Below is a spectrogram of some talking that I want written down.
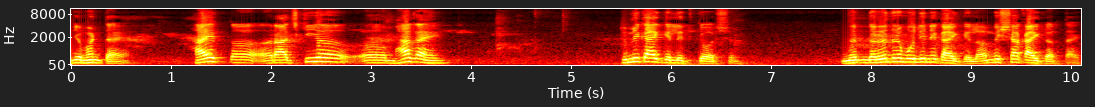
जे म्हणताय हा एक राजकीय भाग आहे. तुम्ही काय केले इतके वर्ष? न नरेंद्र मोदीने काय केलं? अमित शहा काय करतायत?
